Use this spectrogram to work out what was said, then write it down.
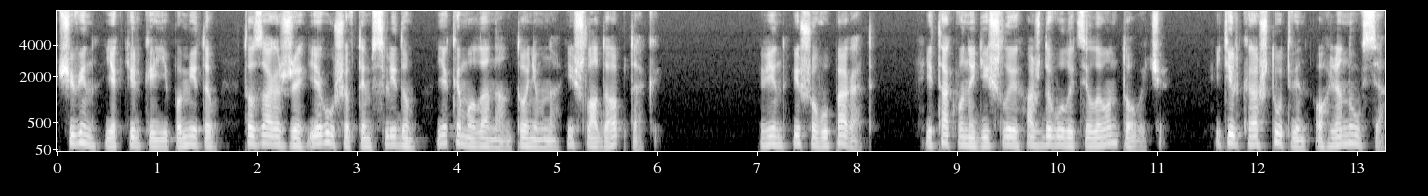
що він, як тільки її помітив, то зараз же і рушив тим слідом, яким Олена Антонівна йшла до аптеки. Він ішов уперед, і так вони дійшли аж до вулиці Леонтовича, і тільки аж тут він оглянувся,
